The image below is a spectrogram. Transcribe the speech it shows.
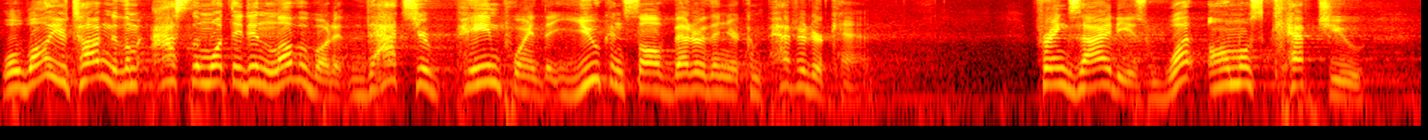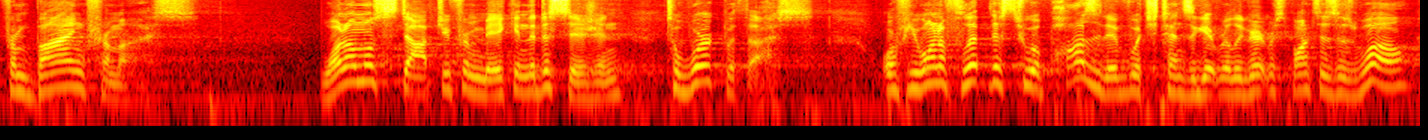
Well, while you're talking to them, ask them what they didn't love about it. That's your pain point that you can solve better than your competitor can. For anxieties, what almost kept you from buying from us? What almost stopped you from making the decision to work with us? Or if you want to flip this to a positive, which tends to get really great responses as well,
